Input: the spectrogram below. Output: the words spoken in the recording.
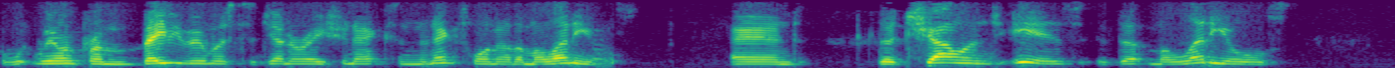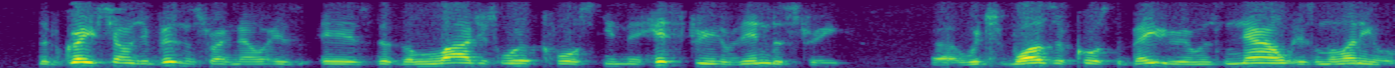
we went from baby boomers to Generation X, and the next one are the millennials. And the challenge is that millennials, the greatest challenge in business right now is is that the largest workforce in the history of the industry, uh, which was of course the baby boomers, now is millennials.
